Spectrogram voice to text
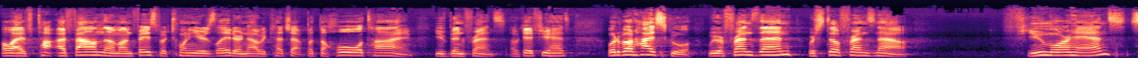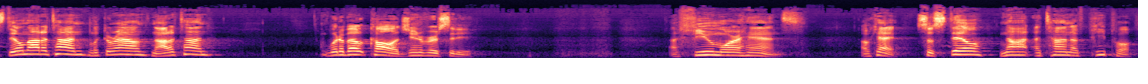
oh, I've ta- I found them on Facebook 20 years later, and now we catch up. But the whole time you've been friends. Okay, a few hands. What about high school? We were friends then, we're still friends now. Few more hands. Still not a ton. Look around, not a ton. What about college, university? A few more hands. Okay, so still not a ton of people.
